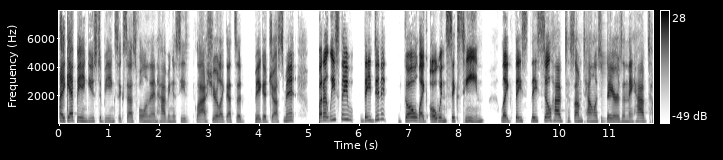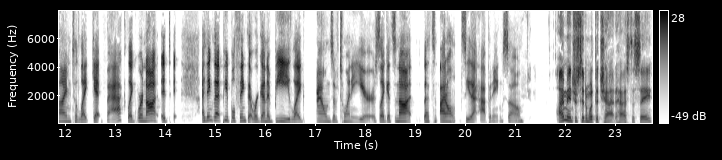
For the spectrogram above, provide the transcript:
I get being used to being successful and then having a season last year, like that's a big adjustment. But at least they they didn't go like 0 and 16. Like they they still have to some talented players and they have time to like get back. Like we're not it, it- I think that people think that we're gonna be like rounds of 20 years. Like it's not that's I don't see that happening. So I'm interested in what the chat has to say.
